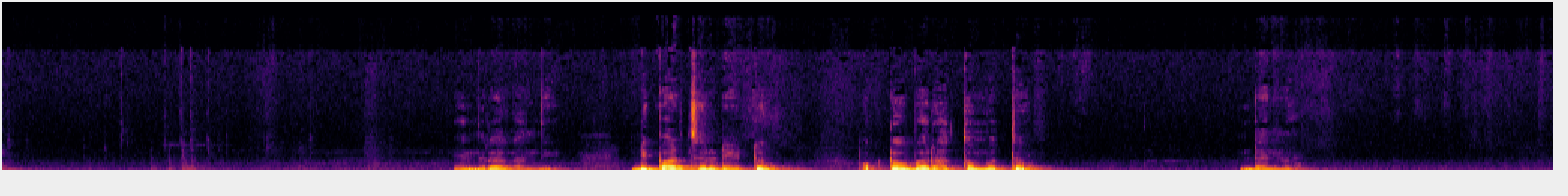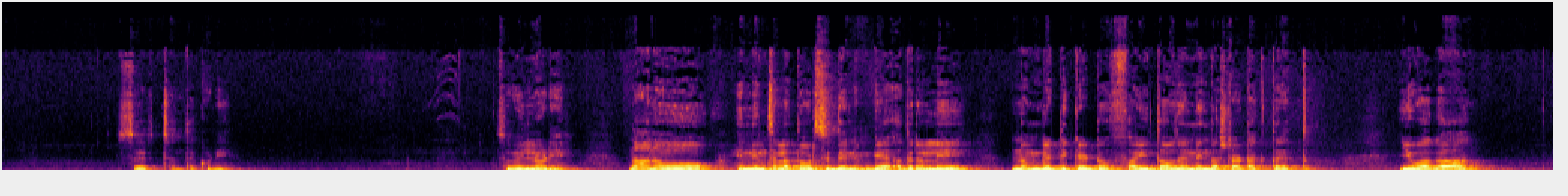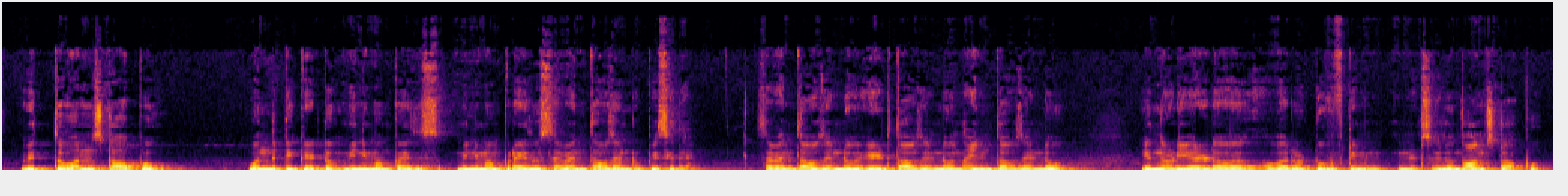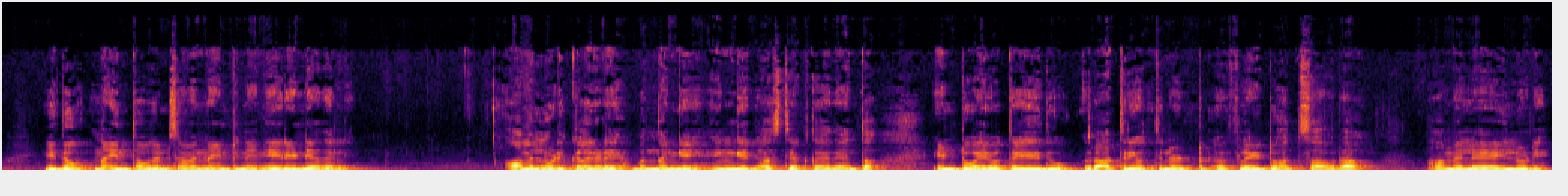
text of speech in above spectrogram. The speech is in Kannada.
Indira Gandhi. Departure date October ಹತ್ತೊಂಬತ್ತು. ಡನ್ನು. ಸರ್ಚ್ ಅಂತ ಕೊಡಿ. ಸೊ ಇಲ್ಲಿ ನೋಡಿ. ನಾನು ಹಿಂದಿನ ಸಲ ತೋರಿಸಿದ್ದೆ ನಿಮಗೆ. ಅದರಲ್ಲಿ ನಮಗೆ ಟಿಕೆಟು ಫೈವ್ ತೌಸಂಡಿಂದ ಸ್ಟಾರ್ಟ್ ಆಗ್ತಾ ಇತ್ತು. ಇವಾಗ ವಿತ್ ಒನ್ ಸ್ಟಾಪು ಒಂದು ticket minimum prices minimum price seven thousand rupees ಇದೆ. Seven thousand eight thousand nine thousand ಇದು ನೋಡಿ ಎರಡು ಅವರು ಟು ಫಿಫ್ಟಿ ಮಿನಿಟ್ಸು ಇದು ನಾನ್ ಸ್ಟಾಪು ಇದು nine thousand seven ninety nine air ಇಂಡಿಯಾದಲ್ಲಿ ಆಮೇಲೆ ನೋಡಿ ಕೆಳಗಡೆ ಬಂದಂಗೆ ಹೆಂಗೆ ಜಾಸ್ತಿ ಆಗ್ತಾ ಇದೆ ಅಂತ. ಎಂಟು ಐವತ್ತೈದು ರಾತ್ರಿ ಹೊತ್ತಿನ ಟ್ರ ಫ್ಲೈಟು ಹತ್ತು ಸಾವಿರ. ಆಮೇಲೆ ಇಲ್ಲಿ ನೋಡಿ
